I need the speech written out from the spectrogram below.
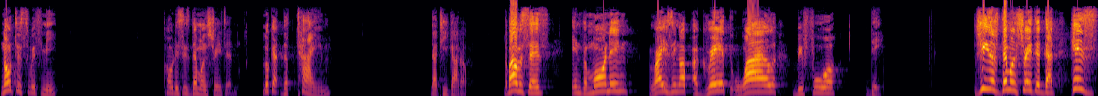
Notice with me how this is demonstrated. Look at the time that he got up. The Bible says, in the morning, rising up a great while before day. Jesus demonstrated that his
